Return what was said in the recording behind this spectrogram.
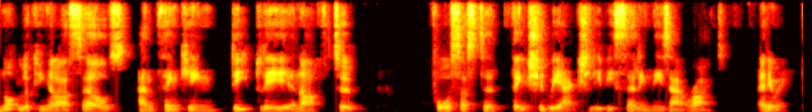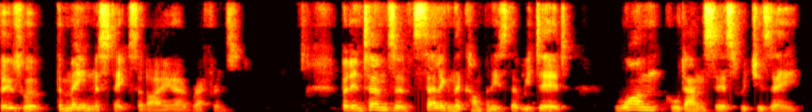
not looking at ourselves and thinking deeply enough to force us to think, should we actually be selling these outright? Anyway, those were the main mistakes that I uh, referenced. But in terms of selling the companies that we did, one called Ansys, which is a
